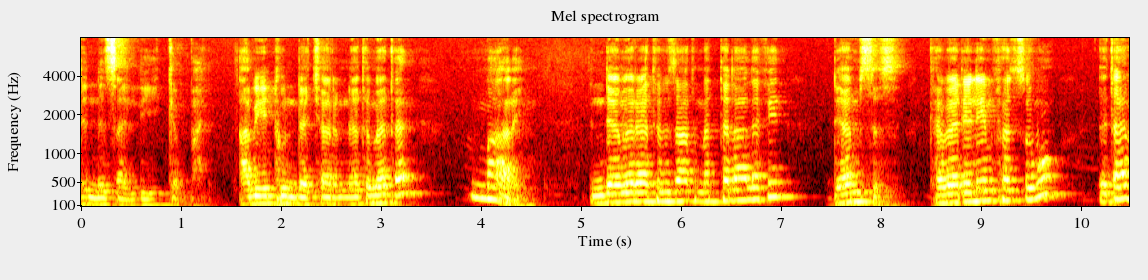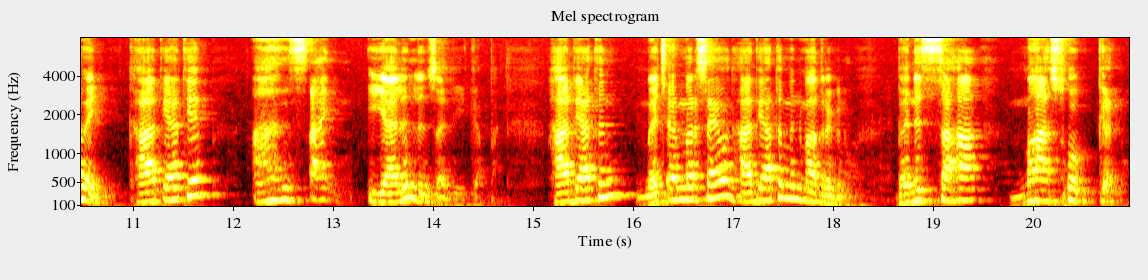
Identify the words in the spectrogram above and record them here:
ልንጸልይ ይገባል። አቤቱ እንደ ቸርነት መጠን ማረኝ፣ እንደ ምሕረት ብዛት መተላለፌን ደምስስ፣ ከበደሌም ፈጽሞ እጠበኝ፣ ከኃጢአቴም አንጻኝ እያልን ልንጸልይ ይገባል። ኃጢአትን መጨመር ሳይሆን ኃጢአትን ምን ማድረግ ነው? በንስሐ ማስወገድ ነው።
